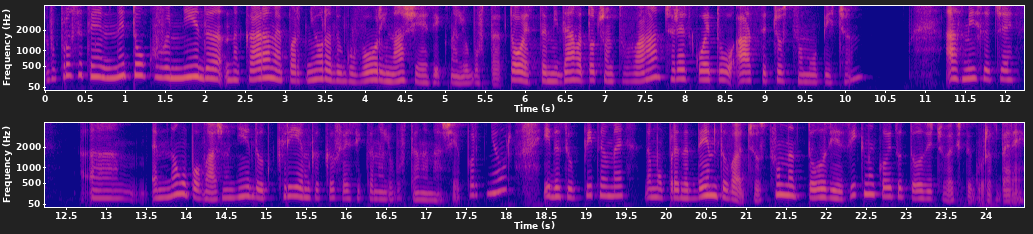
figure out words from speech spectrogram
въпросът е не толкова ние да накараме партньора да говори нашия език на любовта, т.е. да ми дава точно това, чрез което аз се чувствам обичан. Аз мисля, че е много по-важно ние да открием какъв е езика на любовта на нашия партньор и да се опитаме да му предадем това чувство на този език, на който този човек ще го разбере.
